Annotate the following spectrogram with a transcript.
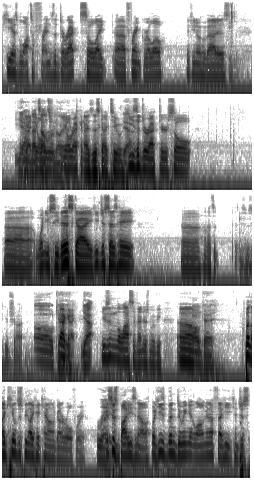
he has lots of friends that direct. So like uh, Frank Grillo, if you know who that is. yeah, Again, that sounds familiar You'll recognize this guy too. Yeah. He's a director. So uh, when you see this guy, he just says, "Hey, uh, oh, that's a this was a good shot." oh okay That guy. yeah He was in the last Avengers movie. Um, okay But like he'll just be like, "Hey, Callen, got a role for you." right It's just buddies now. But he's been doing it long enough that he can just.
